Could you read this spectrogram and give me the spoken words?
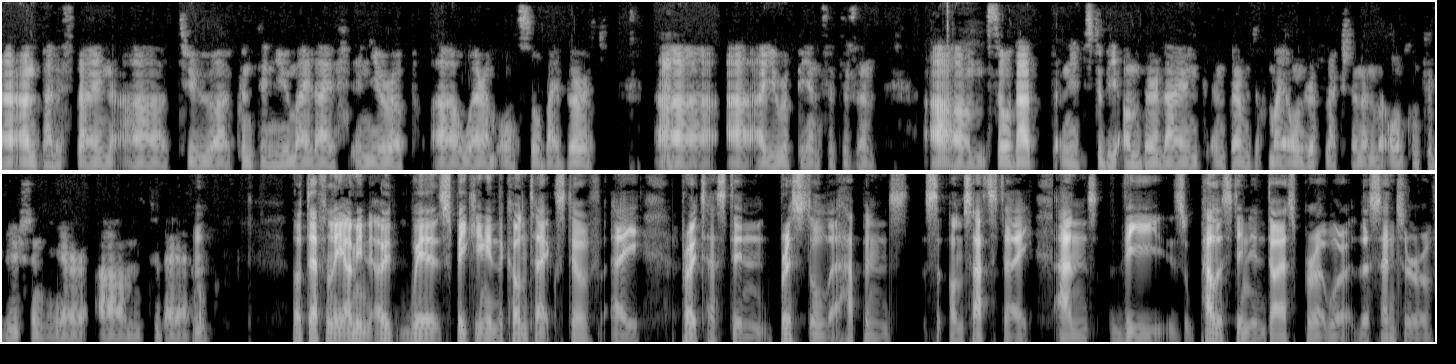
uh, and Palestine uh, to uh, continue my life in Europe, uh, where I'm also by birth uh, a, a, European citizen. Um, so that needs to be underlined in terms of my own reflection and my own contribution here um, today. I hmm. hope. Well, definitely. I mean, we're speaking in the context of a protest in Bristol that happened on Saturday, and the Palestinian diaspora were at the center of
